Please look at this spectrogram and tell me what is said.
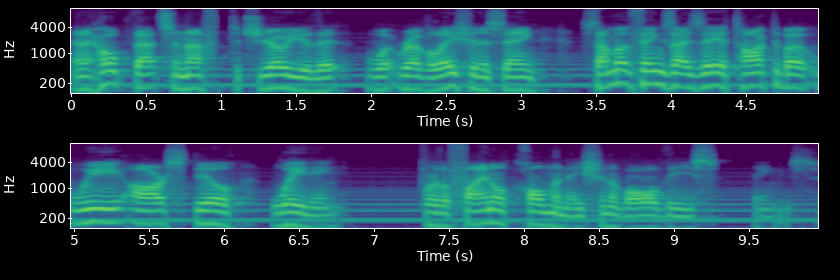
And I hope that's enough to show you that what Revelation is saying, some of the things Isaiah talked about, we are still waiting for the final culmination of all these things.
